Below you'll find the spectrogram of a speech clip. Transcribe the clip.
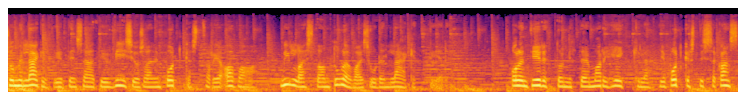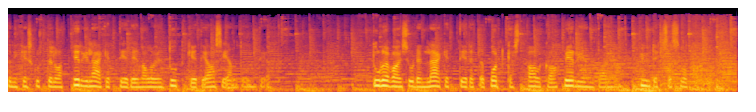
Suomen lääketieteen säätiön viisiosainen podcast-sarja avaa, millaista on tulevaisuuden lääketiede. Olen tiedetoimittaja Mari Heikkilä ja podcastissa kanssani keskustelevat eri lääketieteen alojen tutkijat ja asiantuntijat. Tulevaisuuden lääketiedettä podcast alkaa perjantaina 9. lokakuuta.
